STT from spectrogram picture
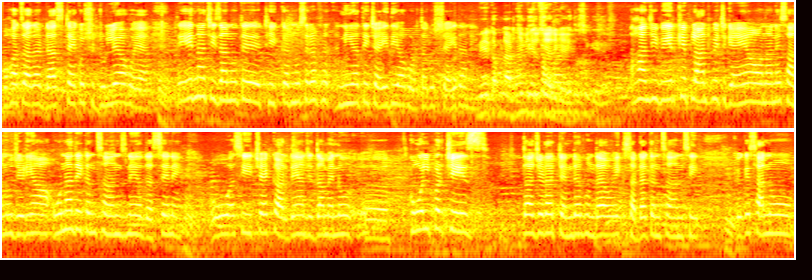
ਬਹੁਤ ਜ਼ਿਆਦਾ ਡਸਟ ਹੈ ਕੁਝ ਡੁੱਲਿਆ ਹੋਇਆ ਹੈ। ਤੇ ਇਹਨਾਂ ਚੀਜ਼ਾਂ ਨੂੰ ਤੇ ਠੀਕ ਕਰਨ ਨੂੰ ਸਿਰਫ ਨੀਅਤ ਹੀ ਚਾਹੀਦੀ ਆ ਹੋਰ ਤਾਂ ਕੁਝ ਚਾਹੀਦਾ ਨਹੀਂ। ਵੇਰਕਾ ਪਲਾਟ 'ਚ ਵੀ ਤੁਸੀਂ ਅੱਜ ਗਏ ਹਾਂਜੀ ਵੀਰ ਕੇ ਪਲਾਂਟ ਵਿੱਚ ਗਏ ਆ ਉਹਨਾਂ ਨੇ ਸਾਨੂੰ ਜਿਹੜੀਆਂ ਉਹਨਾਂ ਦੇ ਕਨਸਰਨਸ ਨੇ ਉਹ ਦੱਸੇ ਨੇ। ਉਹ ਅਸੀਂ ਚੈੱਕ ਕਰਦੇ ਆ ਜਿੱਦਾਂ ਮੈਨੂੰ ਕੋਲ ਪਰਚੇਜ਼ ਦਾ ਜਿਹੜਾ ਟੈਂਡਰ ਹੁੰਦਾ ਹੈ, ਉਹ ਇੱਕ ਸਾਡਾ ਕਨਸਰਨ ਸੀ। ਕਿਉਂਕਿ ਸਾਨੂੰ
